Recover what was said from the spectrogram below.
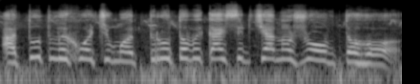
А тут ми хочемо трутовика сірчано-жовтого.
